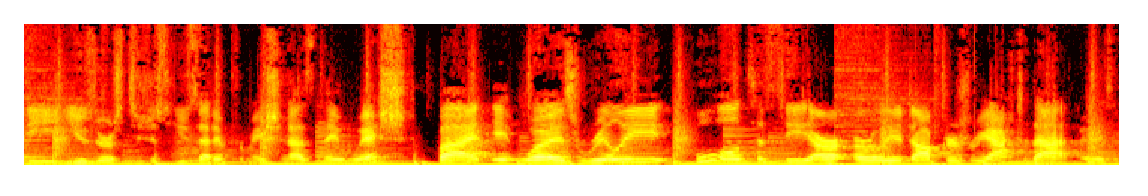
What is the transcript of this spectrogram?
the users to just use that information as they wish. But it was really cool to see our early adopters react to that. It was a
